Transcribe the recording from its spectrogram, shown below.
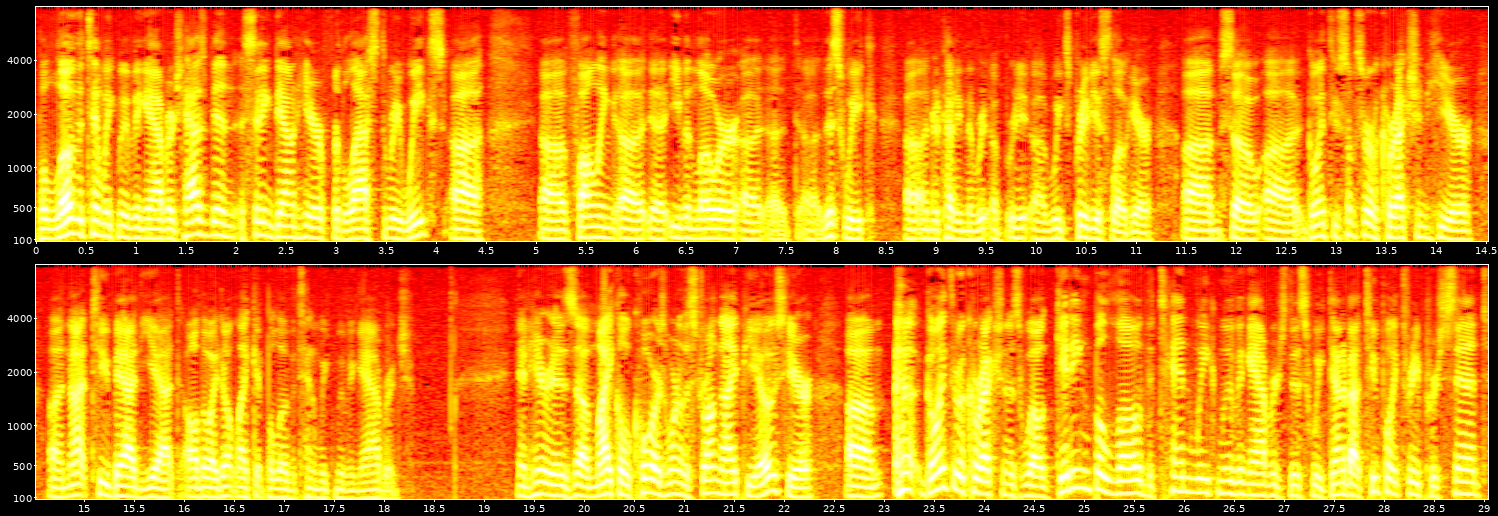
below the 10 week moving average, has been sitting down here for the last three weeks. Uh, falling uh, uh, even lower this week, undercutting the re- week's previous low here. Um, so going through some sort of correction here, not too bad yet, although I don't like it below the 10 week moving average. And here is uh, Michael Kors, one of the strong IPOs here, um, going through a correction as well, getting below the 10 week moving average this week, down about 2.3%.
